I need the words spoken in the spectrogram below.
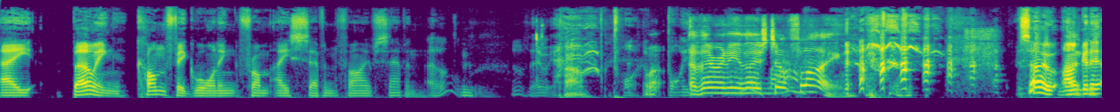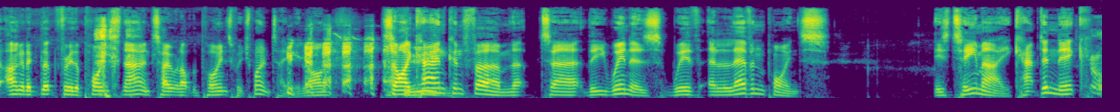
a Boeing config warning from a 757. Oh. Oh there we are. Boy, oh, What- boy. Are there any of those still flying? So I'm gonna I'm gonna look through the points now and total up the points, which won't take me long. so I can confirm that uh, the winners with 11 points is Team A, Captain Nick, Paul,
